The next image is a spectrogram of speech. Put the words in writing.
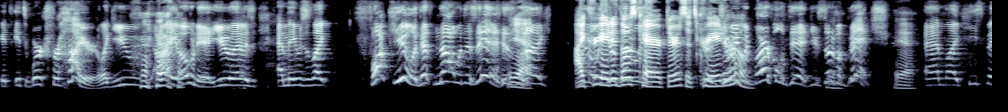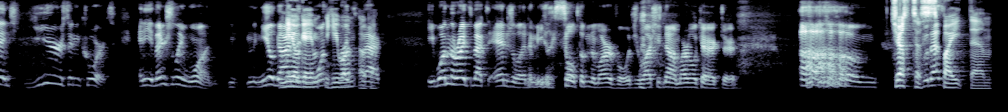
It's it's work for hire. Like you, I own it. You, it was, and they was just like, fuck you. Like that's not what this is. Yeah. Like, I No, created those characters. It's creator doing what. Marvel did, you son of a bitch. Yeah. And like he spent years in court, and he eventually won. Neil Gaiman Neil Gaiman- he the won? rights Okay. back. He won the rights back to Angela and immediately sold them to Marvel, which is why she's now a Marvel character. Um, Just to spite them.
